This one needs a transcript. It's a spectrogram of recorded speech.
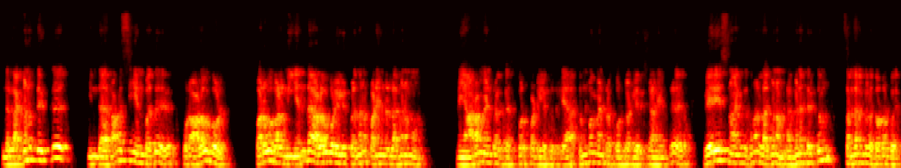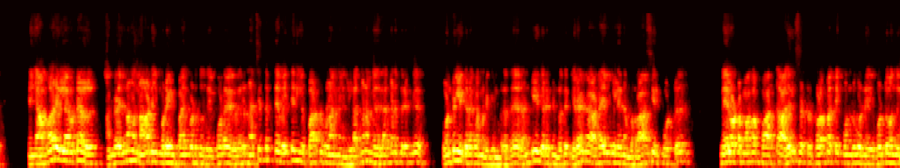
இந்த லக்னத்திற்கு இந்த ராசி என்பது ஒரு அளவுகோல். பருவகாலம் நீ எந்த அளவுகோலில் இருப்பதுனால பன்னிரெண்டு லக்னமும் நீ அறம் என்ற கோட்பாட்டில் இருக்கிறியா துன்பம் என்ற கோட்பாட்டில் இருக்கிறான் என்று வேரியஸ் ஆகிறதுனா லக்னம். லக்னத்திற்கும் சந்திரனுக்கு தொடர்பு. நீங்க அவ்வாறு இல்லாவிட்டால் அன்றைய தினம் நாடி முறையில் பயன்படுத்துவதை போல வெறும் நட்சத்திரத்தை வைத்து நீங்க பார்த்துக் எங்கள் லக்னம் இது லக்னத்திற்கு ஒன்றில் கிரகம் இருக்கின்றது ரெண்டில் கிரகின்றது. கிரக அடைவுகளை நம்ம ராசியில் போட்டு மேலோட்டமாக பார்த்து அதில் சற்று குழப்பத்தை கொண்டு கொண்டு கொண்டு வந்து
